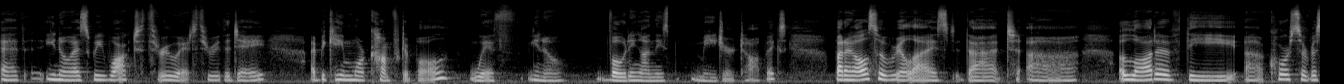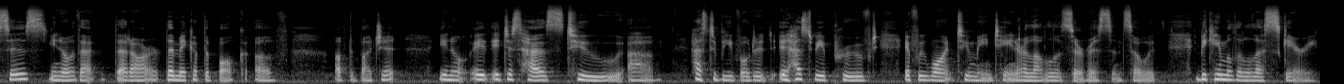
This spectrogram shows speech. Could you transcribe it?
at, you know, as we walked through it through the day, I became more comfortable with you know voting on these major topics. But I also realized that uh, a lot of the uh, core services, you know, that that are that make up the bulk of of the budget, you know, it, it just has to um, has to be voted. It has to be approved if we want to maintain our level of service, and so it, it became a little less scary.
